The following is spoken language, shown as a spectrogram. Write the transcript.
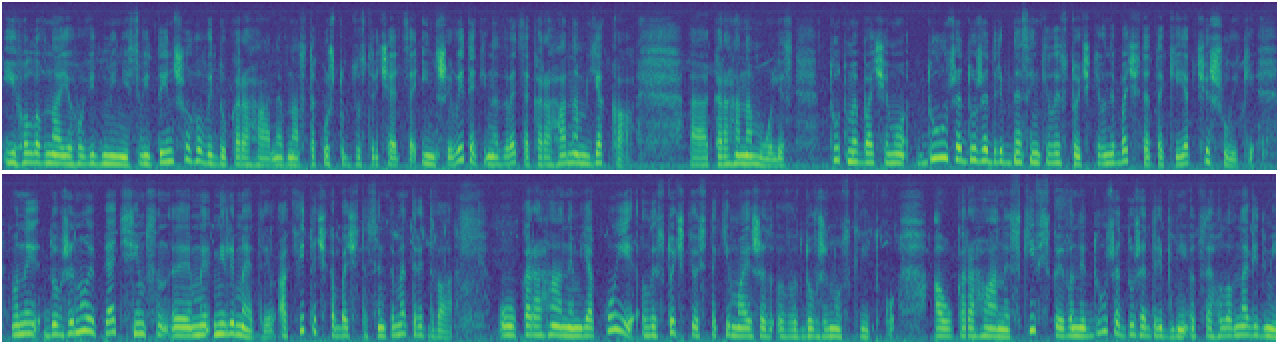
і головна його відмінність від іншого виду карагани. В нас також тут зустрічається інший вид, який називається карагана м'яка, е, карагана моліс. Тут ми бачимо дуже-дуже дрібнесенькі листочки. Вони бачите такі, як чешуйки. Вони довжиною 5-7 сен- е, міліметрів, а квіточка, бачите, сантиметри 2. У карагани м'якої листочки ось такі майже в довжину з квітку. А у карагани скіфської вони дуже-дуже дрібні. Оце головна відмінність.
